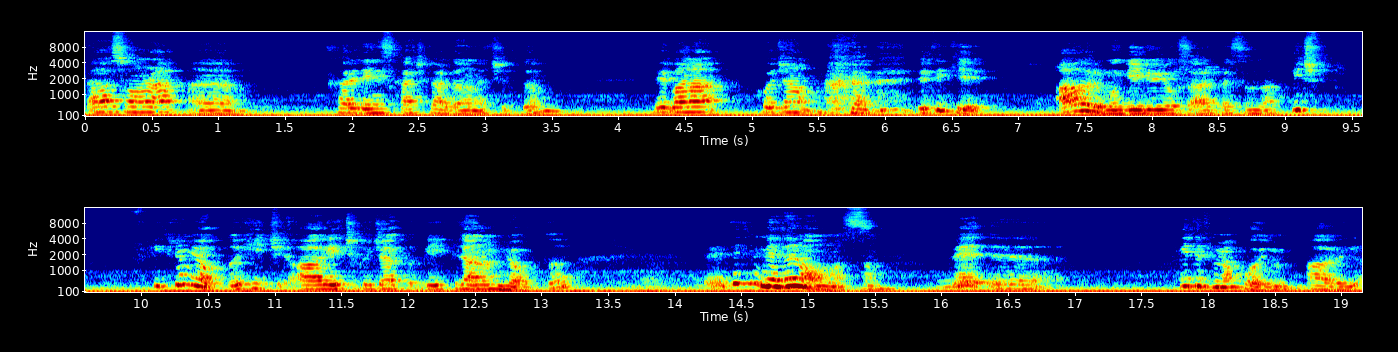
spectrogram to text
Daha sonra e, Karadeniz Kaçkar Dağı'na çıktım. Ve bana kocam dedi ki Ağrı mı geliyor yoksa arkasından? Hiç fikrim yoktu. Hiç Ağrı'ya çıkacak bir planım yoktu. E, dedim neden olmasın? Ve e, hedefime koydum Ağrı'yı.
